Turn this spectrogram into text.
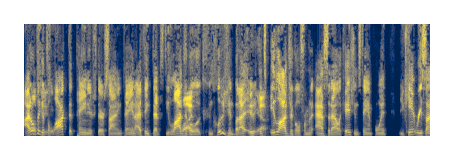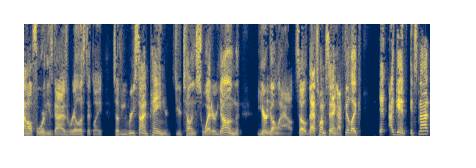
I don't think season. it's a lock that Payne if they're signing Payne. I think that's the logical well, conclusion, but I, it, yeah. it's illogical from an asset allocation standpoint. You can't re-sign all four of these guys realistically. So if you re-sign Payne, you're, you're telling Sweater Young you're mm-hmm. going out. So that's what I'm saying. I feel like it, again, it's not.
